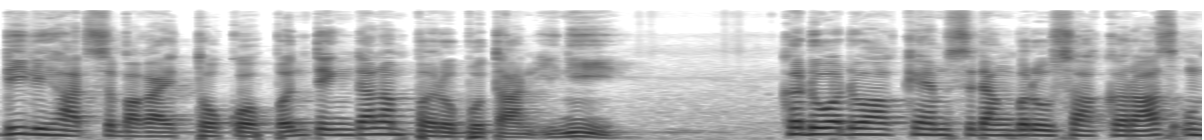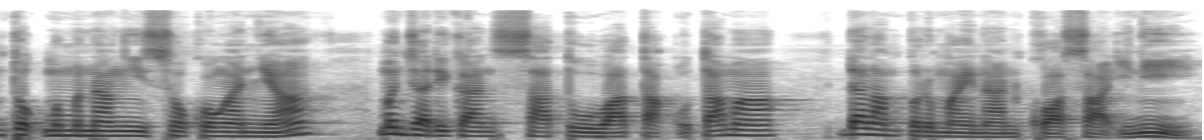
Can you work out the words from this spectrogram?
dilihat sebagai tokoh penting dalam perebutan ini. Kedua-dua kem sedang berusaha keras untuk memenangi sokongannya menjadikan satu watak utama dalam permainan kuasa ini.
